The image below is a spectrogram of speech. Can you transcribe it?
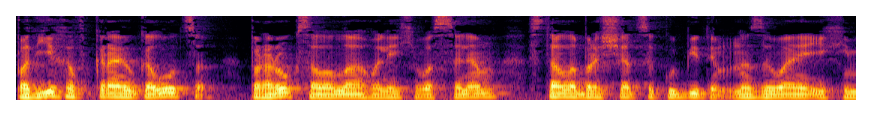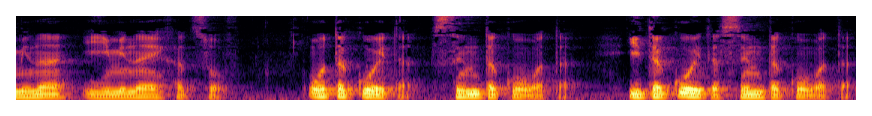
Подъехав к краю колодца, пророк, салаллаху алейхи вассалям, стал обращаться к убитым, называя их имена и имена их отцов. «О такой-то, сын такого-то, и такой-то, сын такого-то,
